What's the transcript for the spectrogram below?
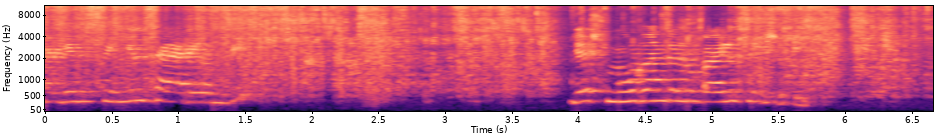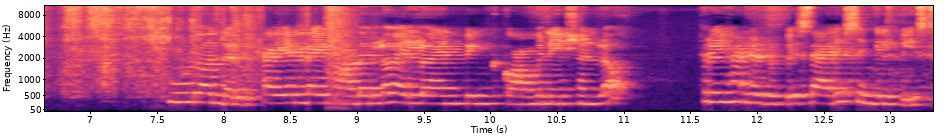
and ఇది సింగిల్ శారీ ఉంది. జస్ట్ మూడు వందల రూపాయలు ఫ్రీ షిప్పింగ్. మూడు వందలు టై అండ్ డై మోడల్లో ఎల్లో అండ్ పింక్ కాంబినేషన్లో three hundred rupees sari single piece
